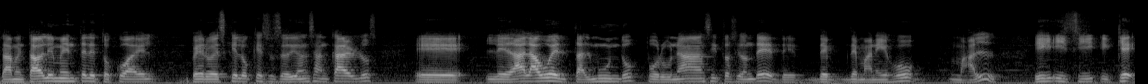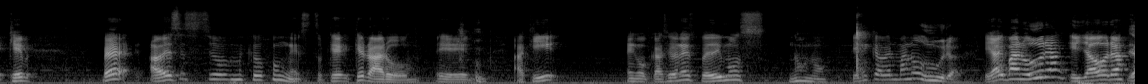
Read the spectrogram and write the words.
lamentablemente le tocó a él, pero es que lo que sucedió en San Carlos eh, le da la vuelta al mundo por una situación de, de- de- manejo mal. Y, y si, y que, que- a veces yo me quedo con esto, qué, qué raro. Eh, aquí en ocasiones pedimos, no, no, tiene que haber mano dura. Y hay mano dura y ya ahora... Que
